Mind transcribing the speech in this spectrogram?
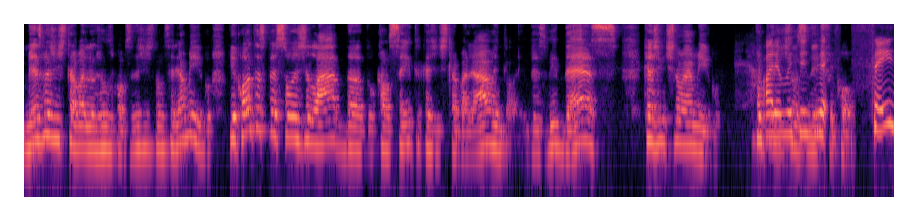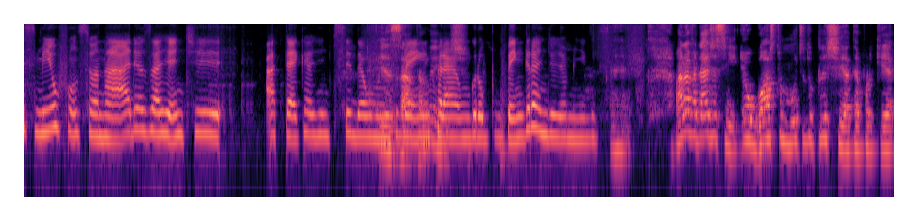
mesmo a gente trabalhando junto com call center, a gente não seria amigo. Porque quantas pessoas de lá da- do call center que a gente trabalhava em, em 2010 que a gente não é amigo? Porque Olha, eu vou te dizer, identificou. 6 mil funcionários, a gente. Até que a gente se deu muito bem Exatamente. para um grupo bem grande de amigos. Mas na verdade, assim, eu gosto muito do clichê, até porque,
